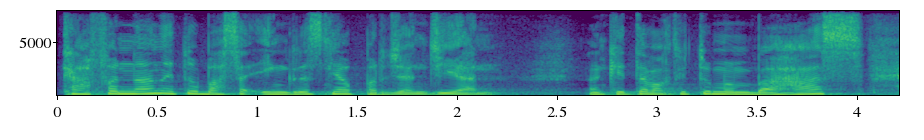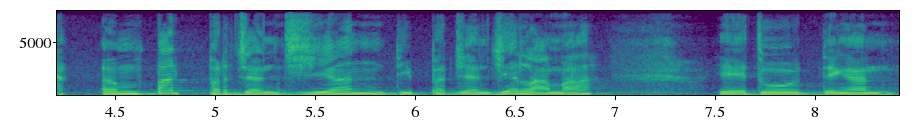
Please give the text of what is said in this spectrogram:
Covenant itu bahasa Inggrisnya perjanjian. Dan kita waktu itu membahas empat perjanjian di perjanjian lama, yaitu dengan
